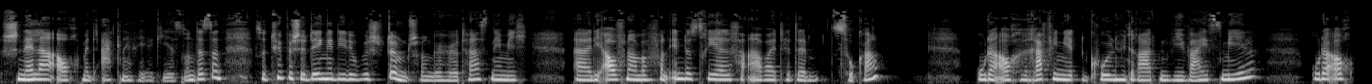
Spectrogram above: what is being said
schneller auch mit Akne reagierst. Und das sind so typische Dinge, die du bestimmt schon gehört hast, nämlich äh, die Aufnahme von industriell verarbeitetem Zucker, oder auch raffinierten Kohlenhydraten wie Weißmehl. Oder auch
